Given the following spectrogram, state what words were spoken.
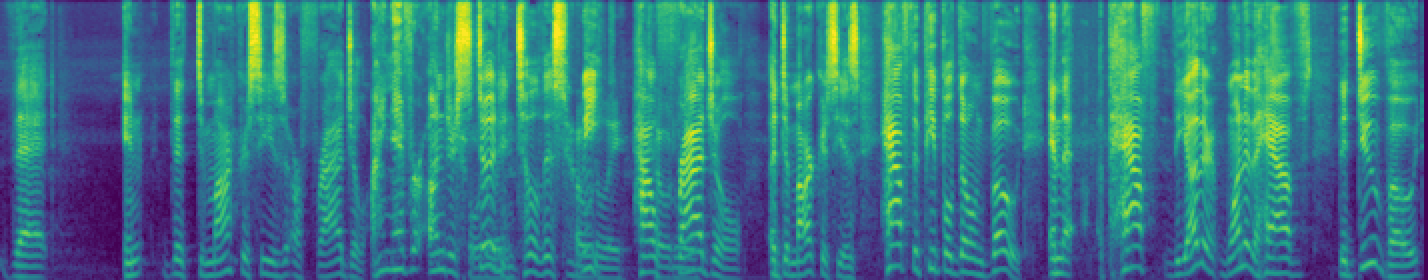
that in that democracies are fragile. I never understood Totally. until this Totally. week how Totally. fragile a democracy is. Half the people don't vote, and the half the other one of the halves that do vote,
